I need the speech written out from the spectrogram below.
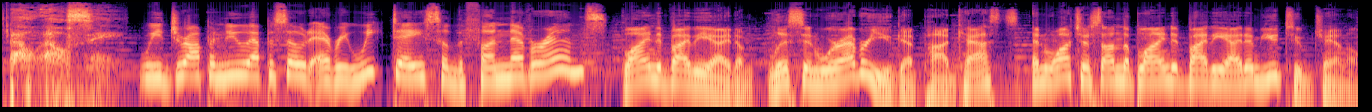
LLC. We drop a new episode every weekday, so the fun never ends. Blinded by the item. Listen wherever you get podcasts, and watch us on the Blinded by the Item YouTube channel.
